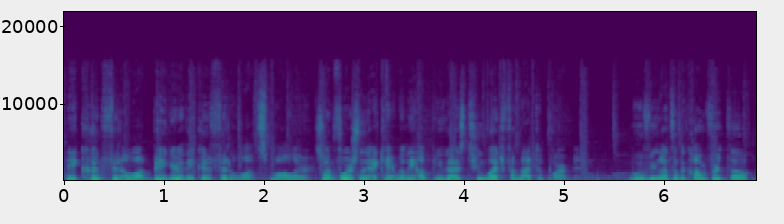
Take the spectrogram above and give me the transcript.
they could fit a lot bigger, they could fit a lot smaller. So unfortunately, I can't really help you guys too much from that department. Moving on to the comfort though,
